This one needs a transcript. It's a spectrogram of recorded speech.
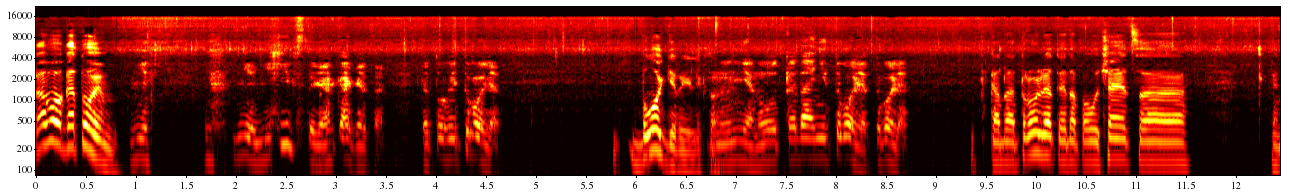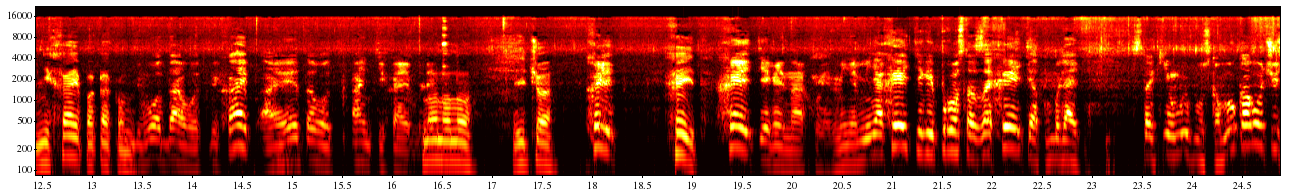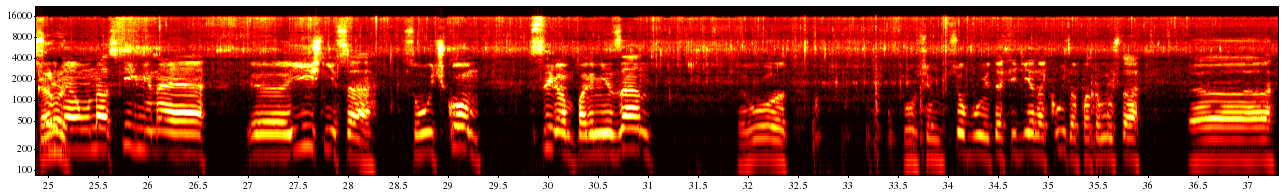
Кого готовим? Не, не, не хипстеры, а как это? Которые троллят. Блогеры или кто? Ну не, ну вот когда они троллят, троллят. Когда троллят, это получается не хайп, а как он? Вот да, вот и хайп, а это вот антихайп, блядь. Ну-ну-ну. И чё? Хей- Хейт. хейтеры нахуй. Меня, меня хейтеры просто захейтят, блядь, с таким выпуском. Ну, короче, Короче. сегодня у нас фирменная э, яичница с лучком, сыром пармезан. Вот. В общем, все будет офигенно круто, потому что э,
